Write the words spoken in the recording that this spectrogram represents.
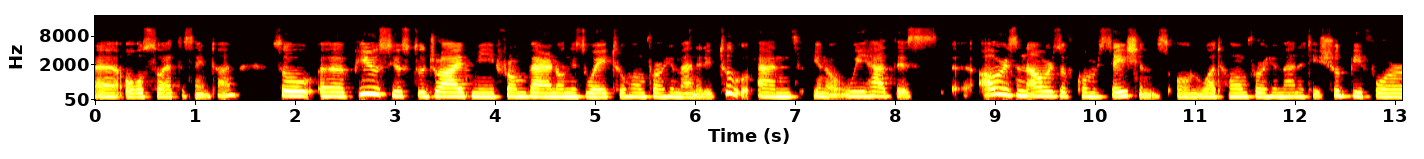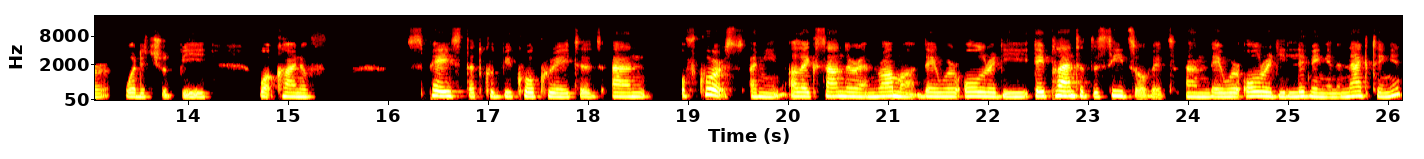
uh, also at the same time. So uh, pius used to drive me from bern on his way to home for humanity too. And you know we had this uh, hours and hours of conversations on what home for humanity should be for what it should be what kind of space that could be co-created. And of course i mean alexander and rama they were already they planted the seeds of it and they were already living and enacting it.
